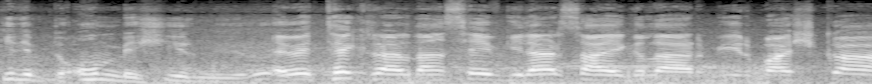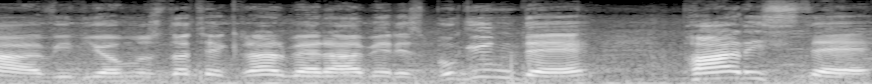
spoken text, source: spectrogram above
gidip de 15-20 euro. Evet tekrardan sevgiler, saygılar. Bir başka videomuzda tekrar beraberiz. Bugün de Paris'te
